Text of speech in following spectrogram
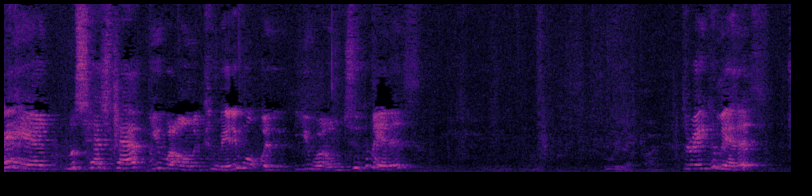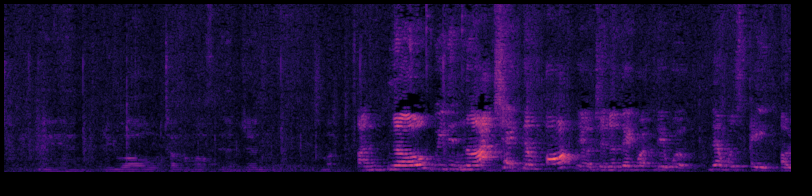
and Ms. Hesketh, you were on a committee. What was you were on two committees, I- three committees. And you all took them off the agenda. Uh, no, we did not take them off the agenda. They were, they were, there was a, a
